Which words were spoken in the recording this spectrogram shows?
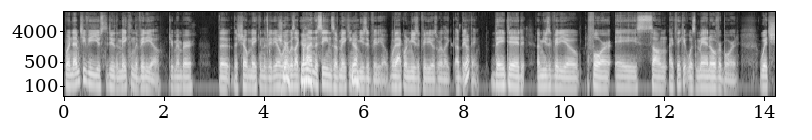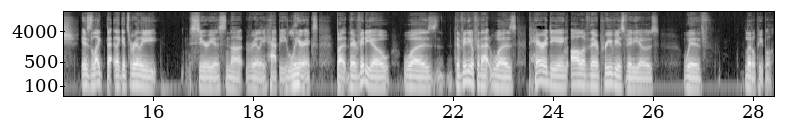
when MTV used to do the making the video. Do you remember the the show making the video where it was like Yeah, behind the scenes of making Yeah. a music video back when music videos were like a big Yep. thing. They did a music video for a song. I think it was "Man Overboard," which is like that. Like it's really serious, not really happy lyrics, but their video was the video for that was parodying all of their previous videos with little people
